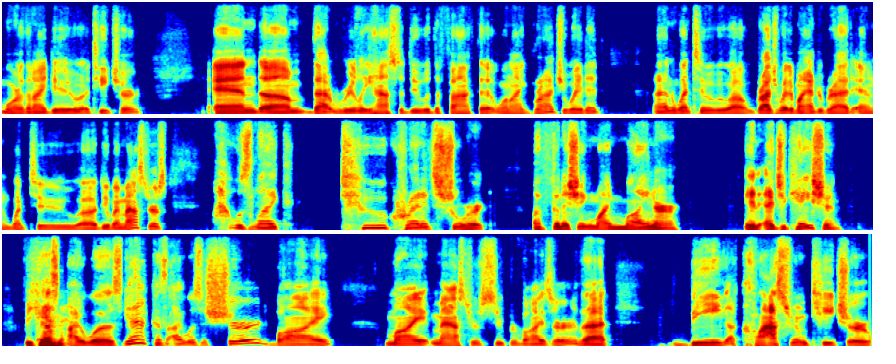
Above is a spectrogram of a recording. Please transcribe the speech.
more than I do a teacher. And um, that really has to do with the fact that when I graduated and went to uh, graduated my undergrad and went to uh, do my master's, I was like two credits short of finishing my minor in education because I was, yeah, because I was assured by my master's supervisor that being a classroom teacher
